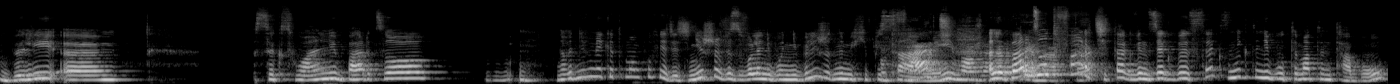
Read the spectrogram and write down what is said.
byli em, seksualnie bardzo. Nawet nie wiem, jak ja to mam powiedzieć. Nie, że wyzwoleni, bo nie byli żadnymi hipisami. Otwarci może. Ale bardzo temat, otwarci, tak? Więc jakby seks nigdy nie był tematem tabu.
